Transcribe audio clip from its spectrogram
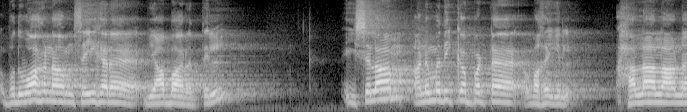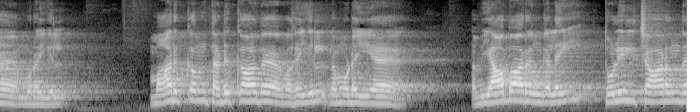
பொதுவாக நாம் செய்கிற வியாபாரத்தில் இஸ்லாம் அனுமதிக்கப்பட்ட வகையில் ஹலாலான முறையில் மார்க்கம் தடுக்காத வகையில் நம்முடைய வியாபாரங்களை தொழில் சார்ந்த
